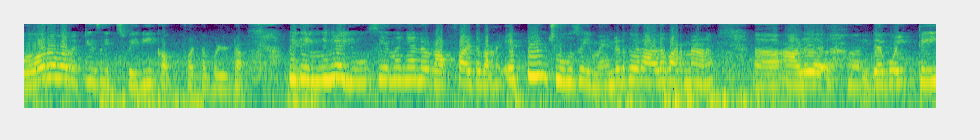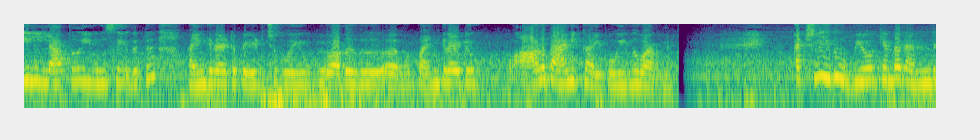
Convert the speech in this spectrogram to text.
വേറെ വെറൈറ്റീസ് ഇറ്റ്സ് വെരി കംഫർട്ടബിൾ കേട്ടോ അപ്പോൾ ഇതെങ്ങനെയാണ് യൂസ് ചെയ്യുന്നത് ഞാൻ റഫായിട്ട് പറഞ്ഞു. എപ്പോഴും ചൂസ് ചെയ്യുമ്പോൾ എന്റെ അടുത്ത് ഒരാൾ പറഞ്ഞാണ് ആൾ ഇതേപോലെ ടെയിൽ ഇല്ലാത്തത് യൂസ് ചെയ്തിട്ട് ഭയങ്കരമായിട്ട് പേടിച്ചു പോയി അത് ഇത് ഭയങ്കരമായിട്ട് ആൾ പാനിക്കായി പോയി എന്ന് പറഞ്ഞു. ആക്ച്വലി ഇത് ഉപയോഗിക്കേണ്ട രണ്ട്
